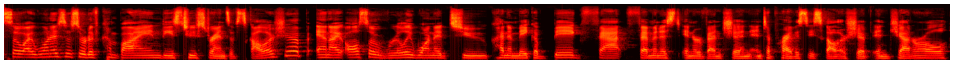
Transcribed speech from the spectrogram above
so i wanted to sort of combine these two strands of scholarship and i also really wanted to kind of make a big fat feminist intervention into privacy scholarship in general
